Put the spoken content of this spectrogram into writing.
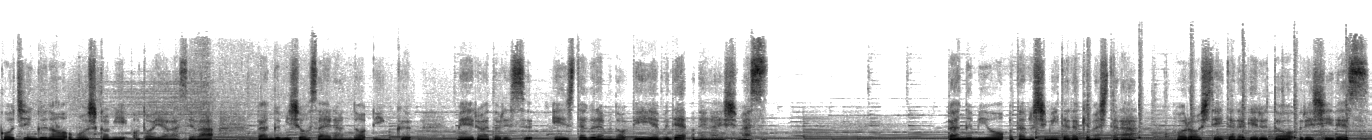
コーチングのお申し込みお問い合わせは番組詳細欄のリンクメールアドレスインスタグラムの DM でお願いします。番組をお楽しみいただけましたらフォローしていただけると嬉しいです。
